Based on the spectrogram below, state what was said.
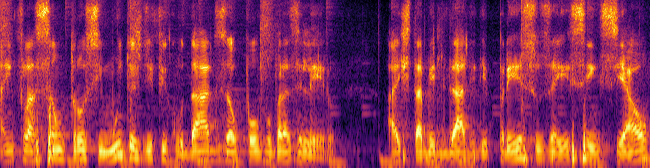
a inflação trouxe muitas dificuldades ao povo brasileiro. A estabilidade de preços é essencial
